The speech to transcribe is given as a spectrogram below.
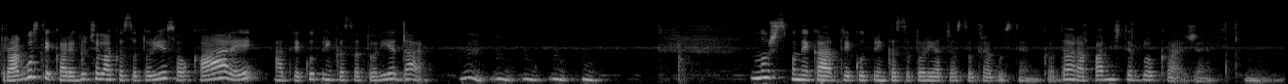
Dragoste care duce la căsătorie sau care a trecut prin căsătorie, dar... Mm, mm, mm, mm, mm. Nu-și spune că a trecut prin căsătorie această dragoste încă, dar apar niște blocaje. Mm.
